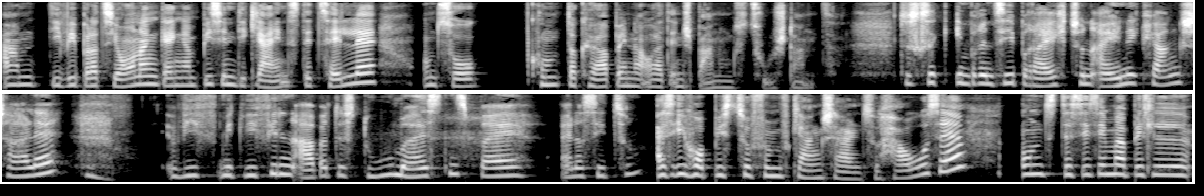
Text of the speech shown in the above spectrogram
Ähm, die Vibrationen gehen bis in die kleinste Zelle und so kommt der Körper in eine Art Entspannungszustand. Du hast gesagt, im Prinzip reicht schon eine Klangschale. Wie, mit wie vielen arbeitest du meistens bei einer Sitzung? Also ich hab bis zu fünf Klangschalen zu Hause und das ist immer ein bisschen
